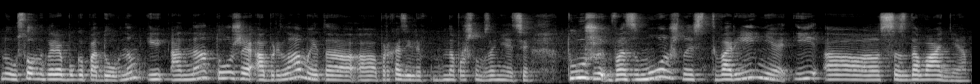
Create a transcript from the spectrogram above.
ну, условно говоря, богоподобным, и она тоже обрела, мы это проходили на прошлом занятии, ту же возможность творения и создавания,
